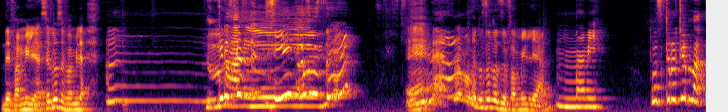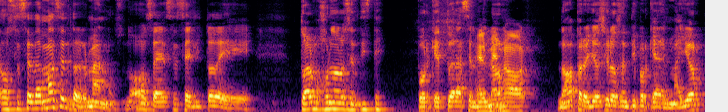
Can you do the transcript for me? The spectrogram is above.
De familia, celos de familia. Mm, ¿Crees que sí? ¿Crees que usted? ¿Eh? Eh, hablamos de los celos de familia. Mami. Pues creo que o sea, se da más entre hermanos, ¿no? O sea, ese celito de... Tú a lo mejor no lo sentiste porque tú eras el, El menor. menor. No, pero yo sí lo sentí porque era el mayor.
